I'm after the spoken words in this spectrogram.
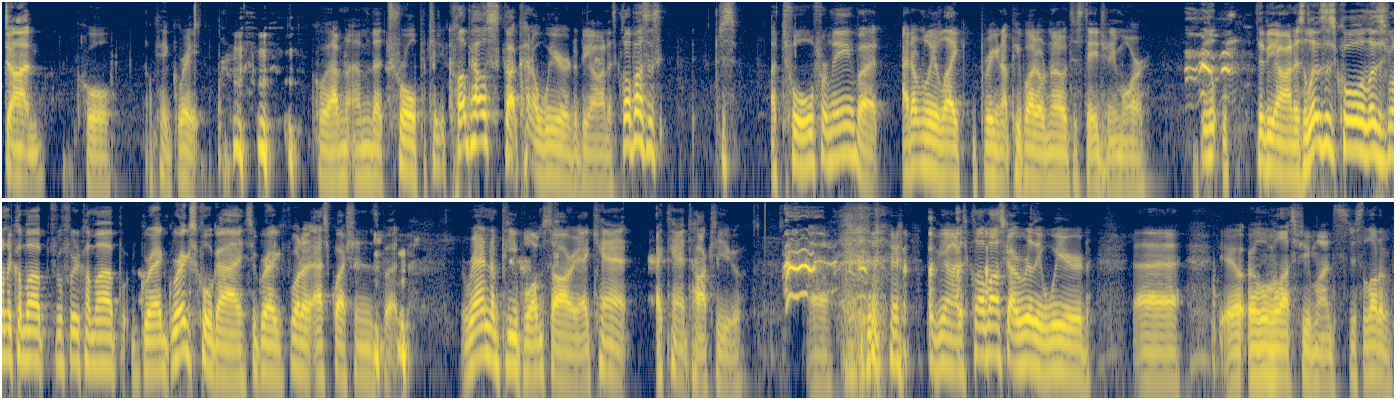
Done. Cool. Okay, great. cool. I'm, I'm the troll. Clubhouse got kind of weird, to be honest. Clubhouse is just a tool for me, but I don't really like bringing up people I don't know to stage anymore. to be honest, Liz is cool. Liz, if you want to come up, feel free to come up. Greg, Greg's cool guy. So Greg, if you want to ask questions, but random people, I'm sorry, I can't, I can't talk to you. Uh, to be honest, Clubhouse got really weird uh, over the last few months. Just a lot of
